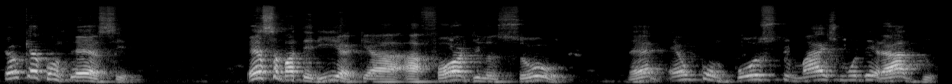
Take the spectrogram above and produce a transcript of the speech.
Então o que acontece? Essa bateria que a, a Ford lançou né, é um composto mais moderado,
